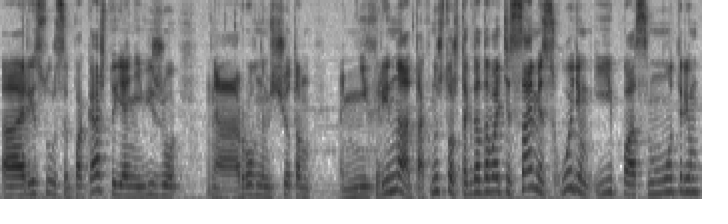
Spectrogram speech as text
а, ресурсы. Пока что я не вижу а, ровным счетом ни хрена. Так, ну что ж, тогда давайте сами сходим и посмотрим,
